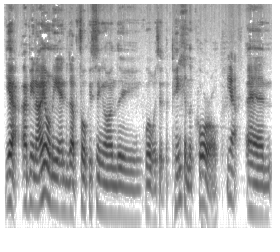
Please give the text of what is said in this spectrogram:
Yeah. I mean, I only ended up focusing on the what was it, the pink and the coral, Yeah. and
